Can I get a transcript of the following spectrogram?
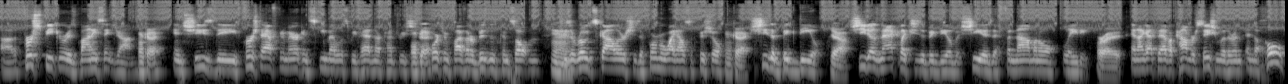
uh, the first speaker is Bonnie St. John Okay. and she's the first African American ski medalist we've had in our country. She's Okay. a Fortune 500 business consultant. Mhm. She's a Rhodes Scholar. She's a former White House official. Okay. She's a big deal. Yeah. She doesn't act like she's a big deal, but she is a phenomenal lady. Right. And I got to have a conversation with her, and, and the whole.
